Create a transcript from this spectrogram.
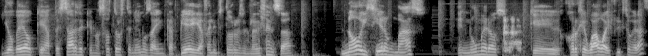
yo veo que a pesar de que nosotros tenemos a Incapié y a Félix Torres en la defensa, no hicieron más en números que Jorge Guagua y Frickson Eras.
